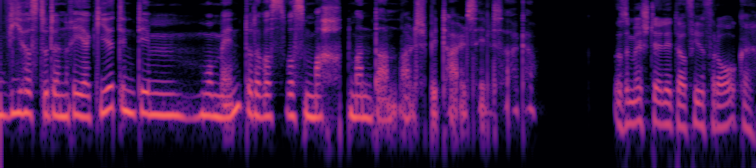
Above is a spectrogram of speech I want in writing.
Wie hast du dann reagiert in dem Moment oder was, was macht man dann als Spitalseelsorger? Also wir stellen da viele Fragen.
